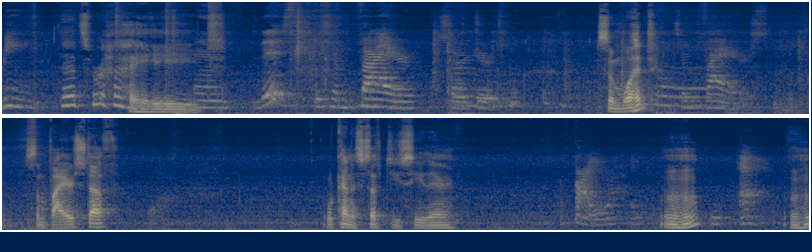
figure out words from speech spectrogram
B. That's right. And this is some fire surgery. Some what? Some fires. Some fire stuff? What kind of stuff do you see there? A fire Mm-hmm. an axe, Mm-hmm.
